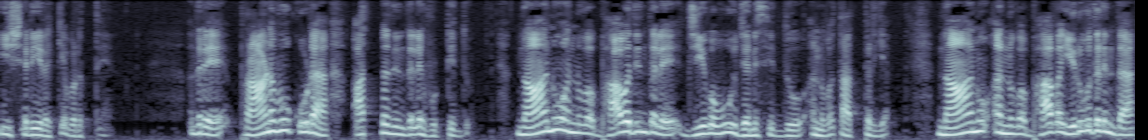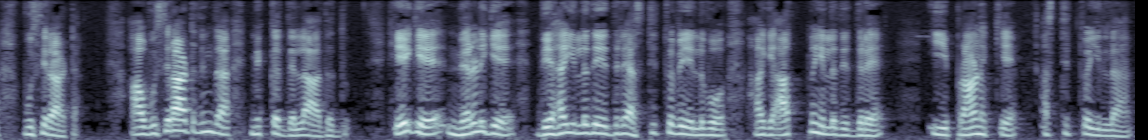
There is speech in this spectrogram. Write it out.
ಈ ಶರೀರಕ್ಕೆ ಬರುತ್ತೆ. ಅಂದರೆ ಪ್ರಾಣವೂ ಕೂಡ ಆತ್ಮದಿಂದಲೇ ಹುಟ್ಟಿದ್ದು. ನಾನು ಅನ್ನುವ ಭಾವದಿಂದಲೇ ಜೀವವೂ ಜನಿಸಿದ್ದು ಅನ್ನುವ ತಾತ್ಪರ್ಯ. ನಾನು ಅನ್ನುವ ಭಾವ ಇರುವುದರಿಂದ ಉಸಿರಾಟ. ಆ ಉಸಿರಾಟದಿಂದ ಮಿಕ್ಕದ್ದೆಲ್ಲ ಆದದ್ದು. ಹೇಗೆ ನೆರಳಿಗೆ ದೇಹ ಇಲ್ಲದೇ ಇದ್ದರೆ ಅಸ್ತಿತ್ವವೇ ಇಲ್ಲವೋ, ಹಾಗೆ ಆತ್ಮ ಇಲ್ಲದಿದ್ದರೆ ಈ ಪ್ರಾಣಕ್ಕೆ ಅಸ್ತಿತ್ವ ಇಲ್ಲ.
